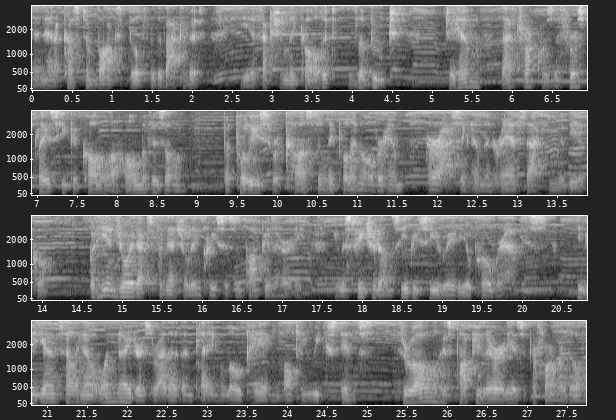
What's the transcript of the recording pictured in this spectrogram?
and had a custom box built for the back of it. He affectionately called it the Boot. To him, that truck was the first place he could call a home of his own but police were constantly pulling over him, harassing him, and ransacking the vehicle. But he enjoyed exponential increases in popularity. He was featured on CBC radio programs. He began selling out one nighters rather than playing low paying multi week stints. Through all his popularity as a performer, though,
